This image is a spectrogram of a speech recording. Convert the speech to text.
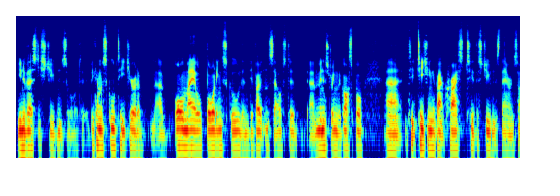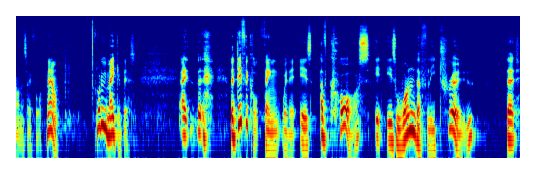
university students or to become a school teacher at a, a all-male boarding school and devote themselves to uh, ministering the gospel, uh, t- teaching about Christ to the students there and so on and so forth. Now, what do we make of this? The, the difficult thing with it is, of course, it is wonderfully true that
